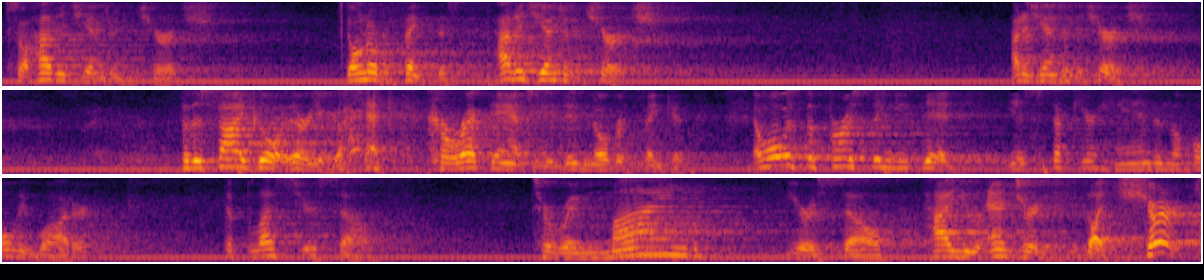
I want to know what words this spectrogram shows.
So, how did you enter the church? Don't overthink this. How did you enter the church? How did you enter the church? To the side door. There you go. Correct answer. You didn't overthink it. And what was the first thing you did? You stuck your hand in the holy water to bless yourself, to remind yourself how you entered the church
